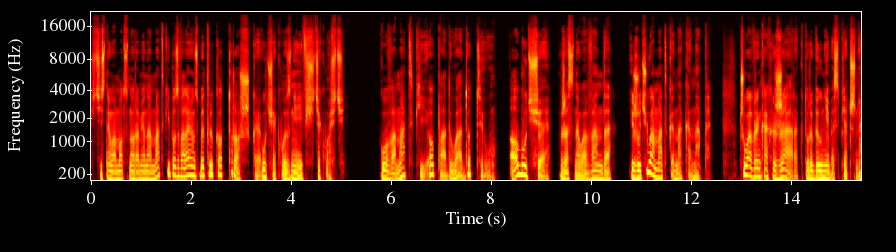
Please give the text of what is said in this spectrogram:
Ścisnęła mocno ramiona matki, pozwalając, by tylko troszkę uciekło z niej wściekłości. Głowa matki opadła do tyłu. Obudź się! Wrzasnęła Wanda i rzuciła matkę na kanapę. Czuła w rękach żar, który był niebezpieczny.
